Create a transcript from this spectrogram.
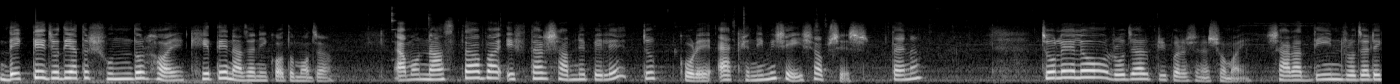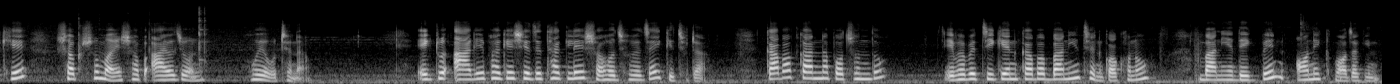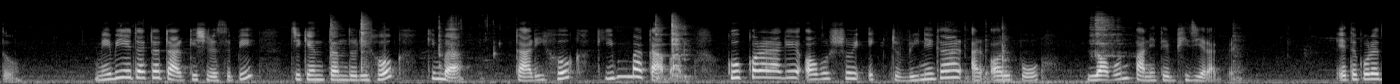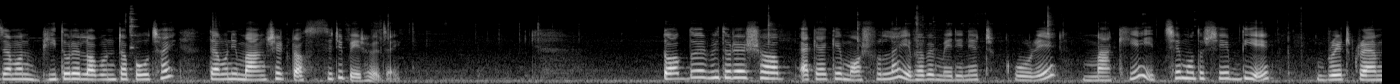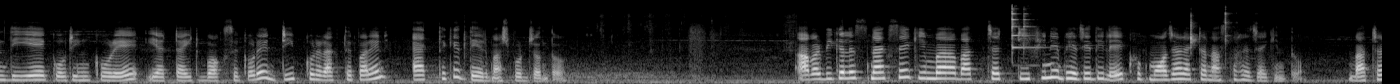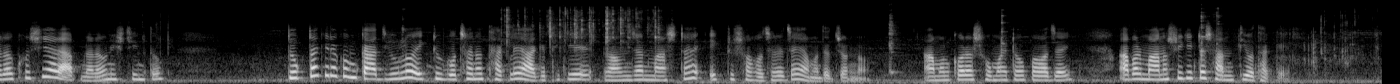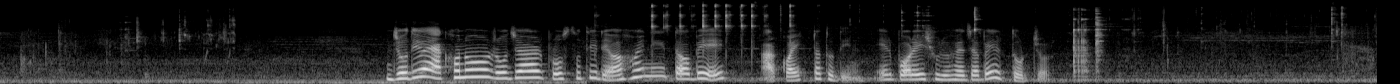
দেখতে যদি এত সুন্দর হয়, খেতে না জানি কত মজা। এমন নাস্তা বা ইফতার সামনে পেলে টুপ করে এক নিমিষেই সব শেষ, তাই না? চলে এলো রোজার প্রিপারেশনের সময়। সারা দিন রোজা রেখে সব সময় সব আয়োজন হয়ে ওঠে না। একটু আগে ভাগে সেজে থাকলে সহজ হয়ে যায় কিছুটা। কাবাব কার না পছন্দ? এভাবে চিকেন কাবাব বানিয়েছেন কখনো? বানিয়ে দেখবেন অনেক মজা কিন্তু। মেবি এটা একটা টার্কিশ রেসিপি চিকেন তন্দুরি হোক কিংবা কারি হোক কিংবা কাবাব। কুক করার আগে অবশ্যই একটু ভিনেগার আর অল্প লবণ পানিতে ভিজিয়ে রাখবেন। এতে করে যেমন ভিতরে লবণটা পৌঁছায়, তেমনি মাংসের টক্সিসিটি বের হয়ে যায়। টক দইয়ের ভিতরে সব একে একে মশলা এভাবে মেরিনেট করে মাখিয়ে ইচ্ছে মতো শেপ দিয়ে ব্রেড ক্র্যাম দিয়ে কোটিং করে এয়ারটাইট বক্সে করে ডিপ করে রাখতে পারেন এক থেকে দেড় মাস পর্যন্ত। আবার বিকেলে স্ন্যাক্সে কিংবা বাচ্চার টিফিনে ভেজে দিলে খুব মজার একটা নাস্তা হয়ে যায় কিন্তু। বাচ্চারাও খুশি আর আপনারাও নিশ্চিন্ত। টুকটাক এরকম কাজগুলো একটু গোছানো থাকলে আগে থেকে রমজান মাসটা একটু সহজ হয়ে যায় আমাদের জন্য। আমল করার সময়টাও পাওয়া যায়। আবার মানসিক একটা শান্তিও থাকে। যদিও এখনও রোজার প্রস্তুতি নেওয়া হয়নি, তবে আর কয়েকটা তো দিন। এরপরেই শুরু হয়ে যাবে তোড়জোড়।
